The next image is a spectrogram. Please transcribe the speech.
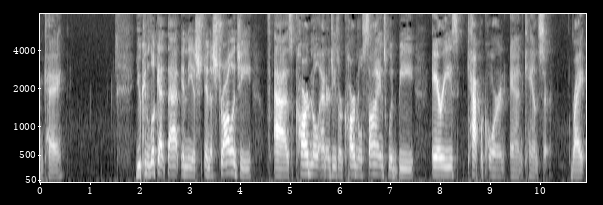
Okay, you can look at that in the in astrology as cardinal energies or cardinal signs would be Aries, Capricorn, and Cancer, right?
